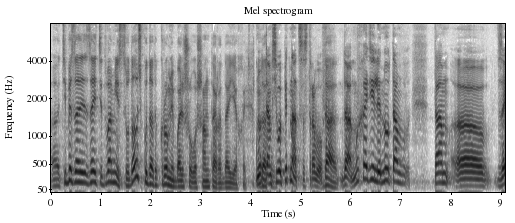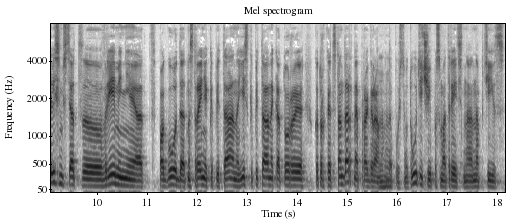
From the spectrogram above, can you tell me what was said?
А, тебе за, за эти два месяца удалось куда-то, кроме Большого Шантара, доехать? Ну, там всего 15 островов. Да. Да, мы ходили, ну, там, там э, в зависимости от э, времени, от погоды, от настроения капитана. Есть капитаны, которые, у которых какая-то стандартная программа, uh-huh. допустим, вот утичи посмотреть на, на птиц.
